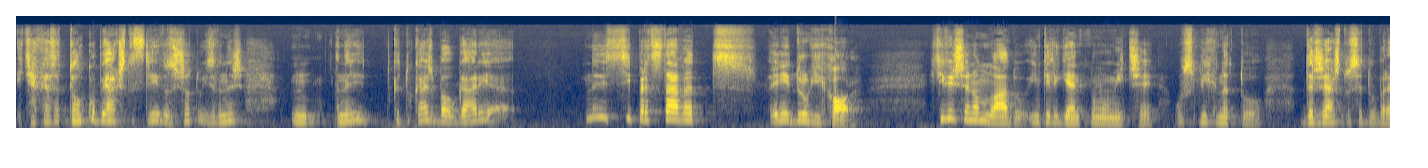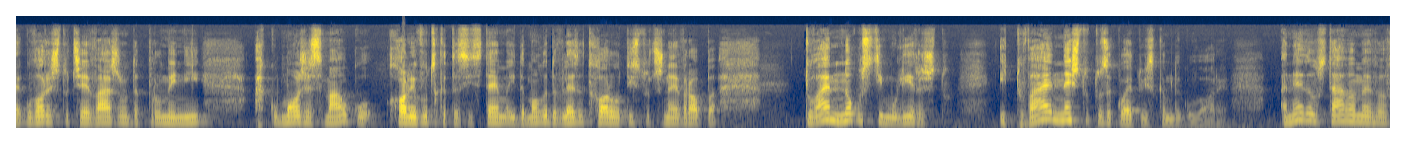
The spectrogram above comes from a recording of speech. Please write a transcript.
И тя каза, толкова бях щастлива, защото изведнъж, нали, като кажеш България, нали, си представят едни други хора. И ти виж едно младо, интелигентно момиче, усмихнато, държащо се добре, говорещо, че е важно да промени, ако може с малко холивудската система и да могат да влезат хора от източна Европа. Това е много стимулиращо. И това е нещото, за което искам да говоря. А не да оставаме в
